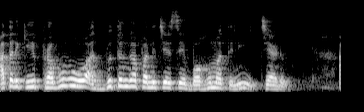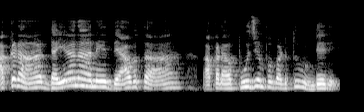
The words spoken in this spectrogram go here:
అతనికి ప్రభువు అద్భుతంగా పనిచేసే బహుమతిని ఇచ్చాడు. అక్కడ డయానా అనే దేవత అక్కడ పూజింపబడుతూ ఉండేది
